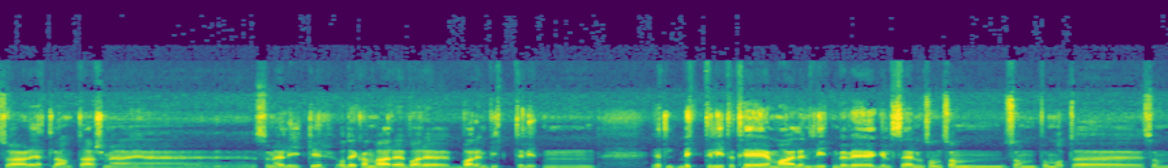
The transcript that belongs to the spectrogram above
så, er det et eller annet der som jeg, som jeg liker. Og det kan være bare, bare en bitte liten et bitte lite tema eller en liten bevegelse eller noe sånt som, som på en måte som,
